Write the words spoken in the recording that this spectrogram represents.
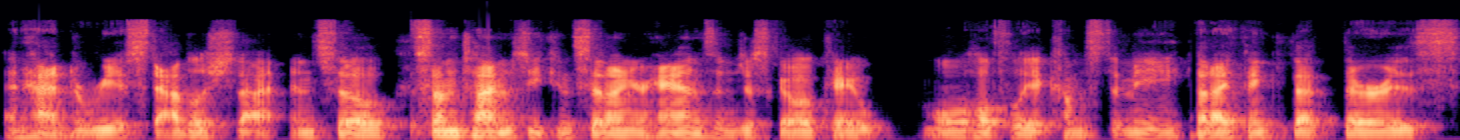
and had to reestablish that. And so sometimes you can sit on your hands and just go, okay, well, hopefully it comes to me. But I think that there is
